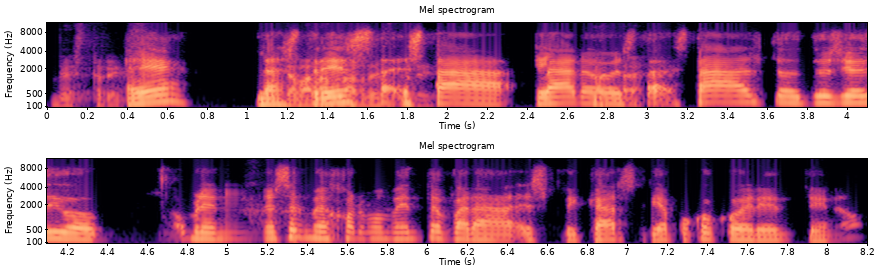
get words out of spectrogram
de estrés. ¿Eh? La estrés, está, claro, está, alto. Entonces yo digo, hombre, no es el mejor momento para explicar, sería poco coherente, ¿no?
